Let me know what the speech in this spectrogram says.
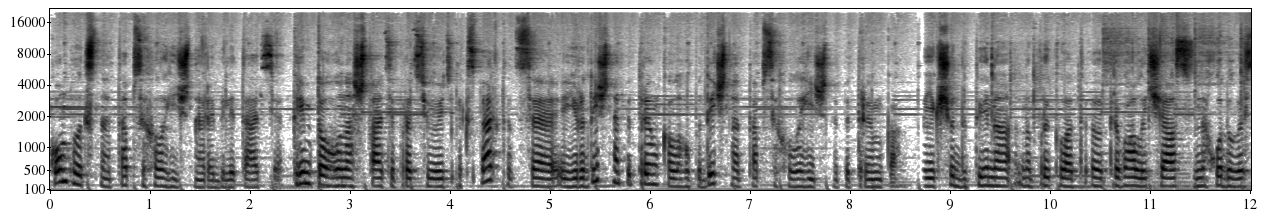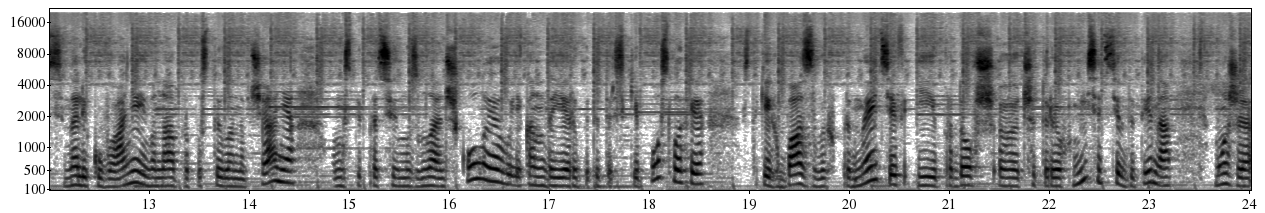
комплексна та психологічна реабілітація. Крім того, у нас штаті працюють експерти: це юридична підтримка, логопедична та психологічна підтримка. Якщо дитина, наприклад, е, тривалий час знаходилась на лікуванні і вона пропустила навчання, ми співпрацюємо з онлайн-школою, яка надає репетиторські послуги з таких базових предметів, і продовж е, чотирьох місяців дитина може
